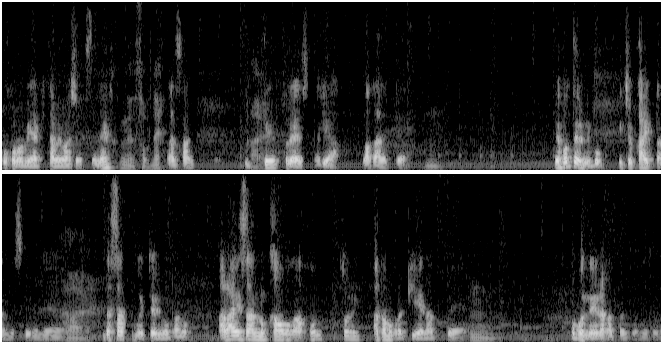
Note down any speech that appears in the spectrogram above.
お好み焼き食べましょうってね、そう、ね、そうね、あさん行って、とりあえずその日は別れて。うん。で、ホテルに僕一応帰ったんですけどね、はださっきも言ったように僕あの、新井さんの顔が本当に頭から消えなくて、いうん。ほぼ寝れなかったんですよね、その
